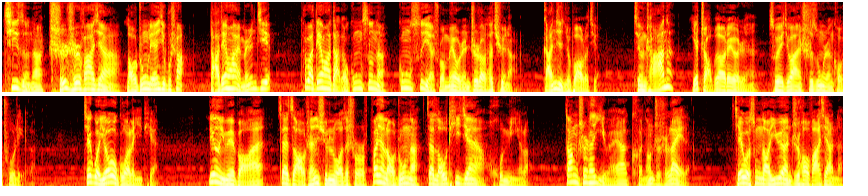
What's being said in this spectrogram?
妻子呢迟迟发现啊老钟联系不上，打电话也没人接。他把电话打到公司呢，公司也说没有人知道他去哪儿，赶紧就报了警。警察呢也找不到这个人，所以就按失踪人口处理了。结果又过了一天，另一位保安。在早晨巡逻的时候，发现老钟呢在楼梯间啊昏迷了。当时他以为啊可能只是累的，结果送到医院之后发现呢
